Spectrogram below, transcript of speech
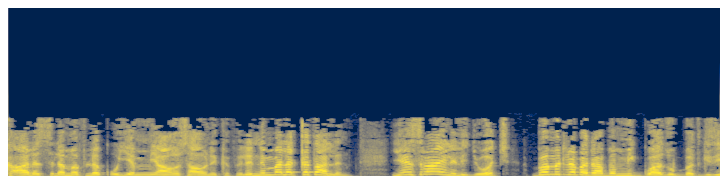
ከአለት ስለ መፍለቁ የሚያወሳውን ክፍል እንመለከታለን። የእስራኤል ልጆች በምድረ በዳ በሚጓዙበት ጊዜ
